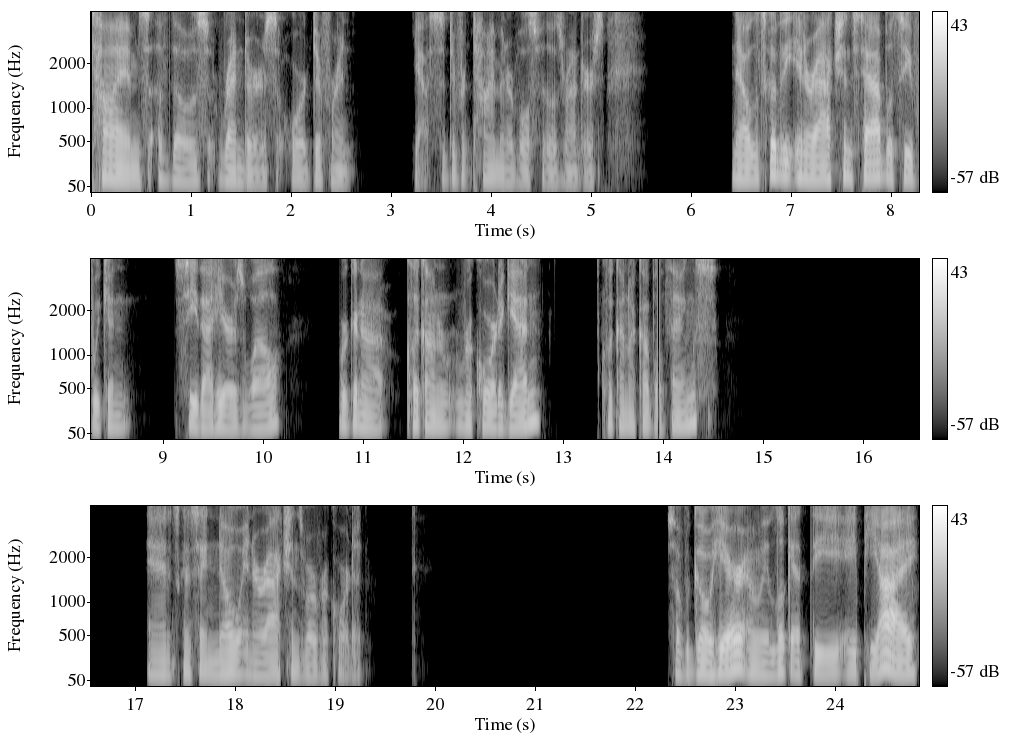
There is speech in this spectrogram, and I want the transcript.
times of those renders or different, yeah, so different time intervals for those renders. Now let's go to the interactions tab. Let's see if we can see that here as well. We're going to click on record again, click on a couple things and it's going to say no interactions were recorded. So if we go here and we look at the API,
